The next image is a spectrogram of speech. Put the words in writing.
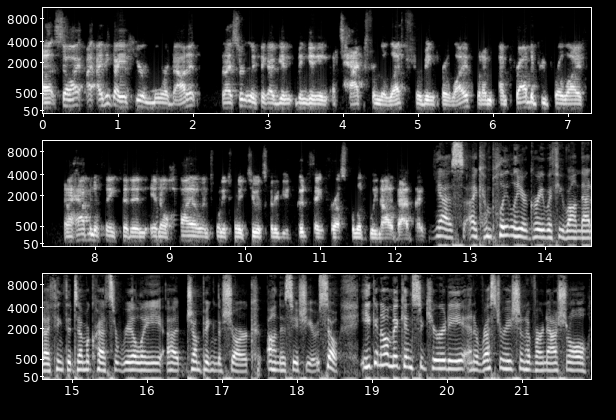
Uh, so I, I think i hear more about it and i certainly think i've been getting attacked from the left for being pro-life but i'm, I'm proud to be pro-life and I happen to think that in, in Ohio in 2022, it's going to be a good thing for us politically, not a bad thing. Yes, I completely agree with you on that. I think the Democrats are really uh, jumping the shark on this issue. So, economic insecurity and a restoration of our national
